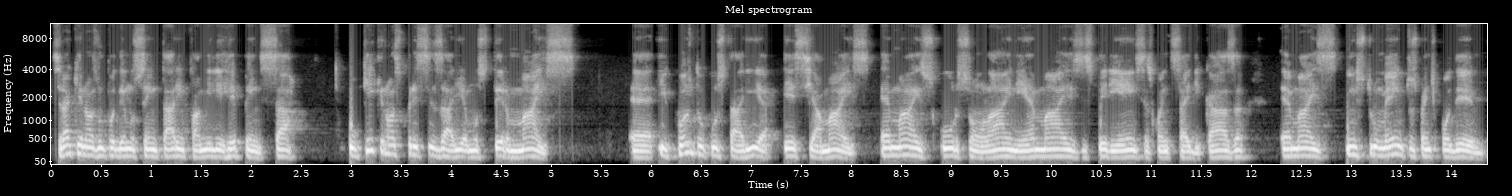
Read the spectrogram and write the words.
Será que nós não podemos sentar em família e repensar o que, que nós precisaríamos ter mais é, e quanto custaria esse a mais? É mais curso online, é mais experiências quando a gente sai de casa, é mais instrumentos para a gente poder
